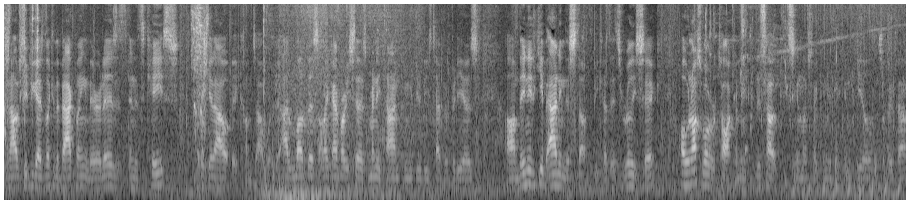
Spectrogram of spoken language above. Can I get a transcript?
And obviously, if you guys look at the back bling, there it is. It's in its case. Take it out. It comes out with it. I love this. Like I've already said this many times when we do these type of videos. Um, they need to keep adding this stuff because it's really sick. Oh, and also while we're talking, this is how the skin looks like when you're making heals and stuff like that.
